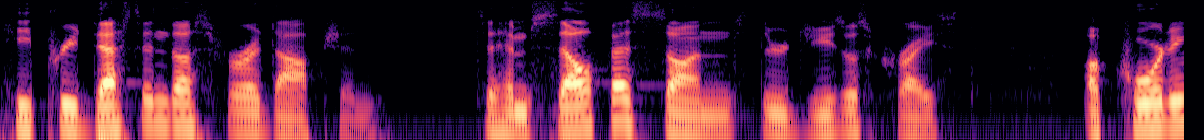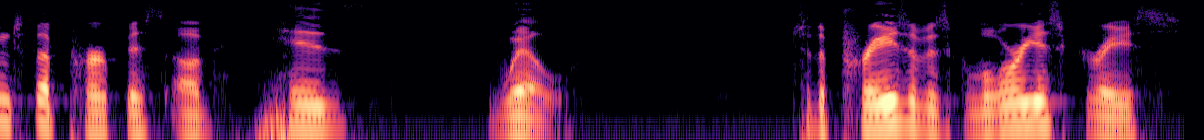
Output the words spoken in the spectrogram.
he predestined us for adoption to himself as sons through Jesus Christ, according to the purpose of his will, to the praise of his glorious grace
